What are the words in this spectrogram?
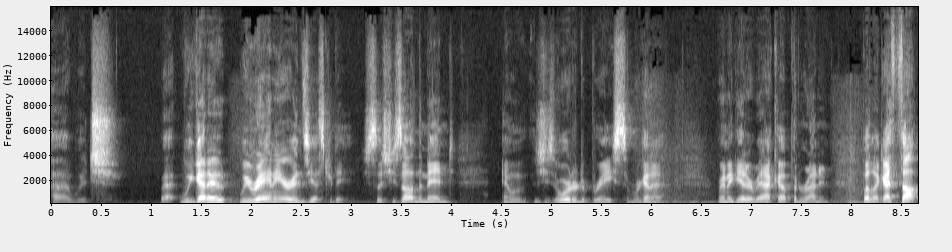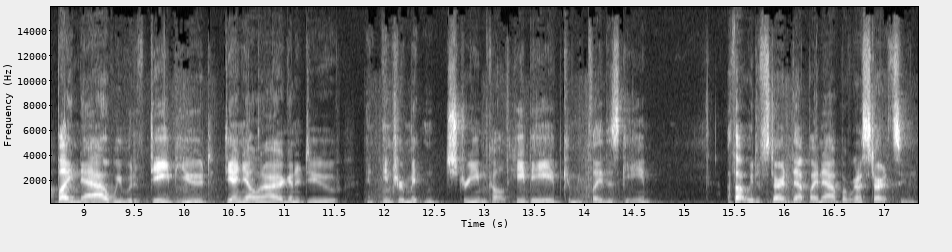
uh, which uh, we got out. We ran errands yesterday, so she's on the mend, and she's ordered a brace, and we're gonna we're gonna get her back up and running. But like I thought by now we would have debuted. Danielle and I are gonna do an intermittent stream called "Hey Babe, Can We Play This Game?" I thought we'd have started that by now, but we're gonna start it soon.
